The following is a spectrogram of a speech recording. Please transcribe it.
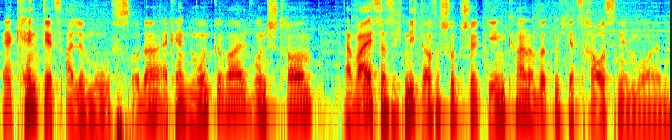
Er kennt jetzt alle Moves, oder? Er kennt Mondgewalt, Wunschtraum. Er weiß, dass ich nicht auf ein Schutzschild gehen kann und wird mich jetzt rausnehmen wollen.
